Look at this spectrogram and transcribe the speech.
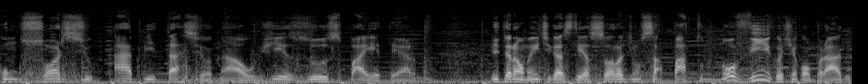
consórcio habitacional Jesus Pai Eterno. Literalmente gastei a sola de um sapato novinho que eu tinha comprado,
